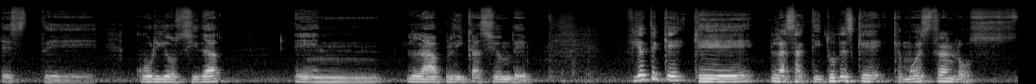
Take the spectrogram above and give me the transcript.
este, curiosidad en la aplicación de Fíjate que, las actitudes que, muestran los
